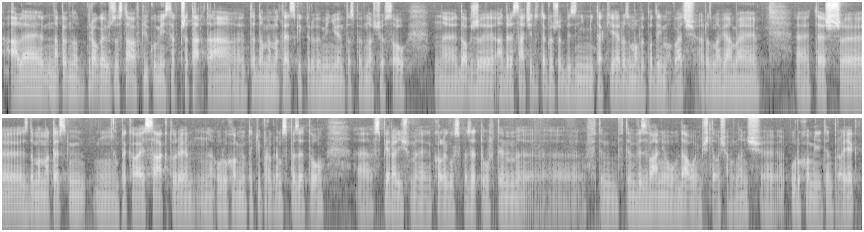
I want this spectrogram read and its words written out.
ale na pewno droga już została w kilku miejscach przetarta. E, te domy maklerskie, które wymieniłem, to z pewnością są e, dobrzy adresaci do tego, żeby z nimi takie rozmowy podejmować. Rozmawiamy też z domem maklerskim mm, PKSA, który mm, uruchomił taki program z PZU. Wspieraliśmy kolegów z PZU w tym w tym, w tym wyzwaniu udało im się to osiągnąć. E, uruchomili ten projekt.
